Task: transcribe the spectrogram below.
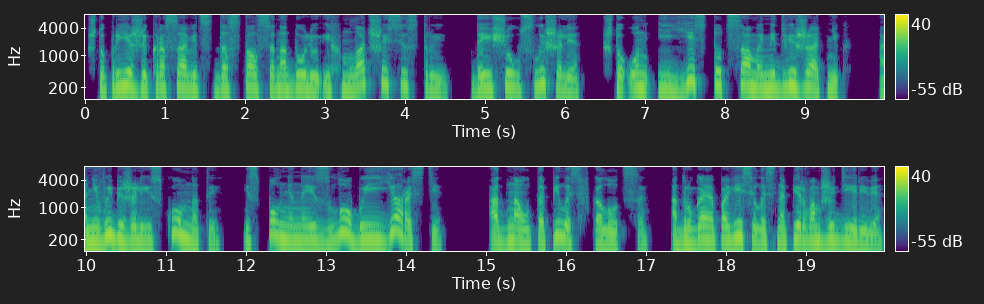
что приезжий красавец достался на долю их младшей сестры, да еще услышали, что он и есть тот самый медвежатник, они выбежали из комнаты исполненные злобы и ярости. Одна утопилась в колодце, а другая повесилась на первом же дереве.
